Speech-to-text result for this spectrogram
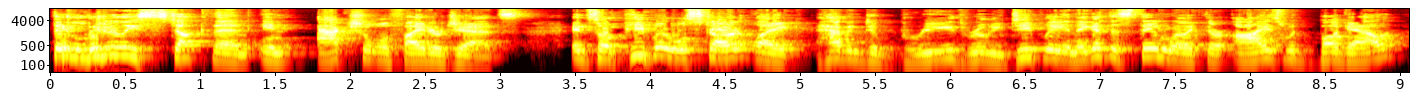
They literally stuck them in actual fighter jets. And so people will start like having to breathe really deeply and they get this thing where like their eyes would bug out.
